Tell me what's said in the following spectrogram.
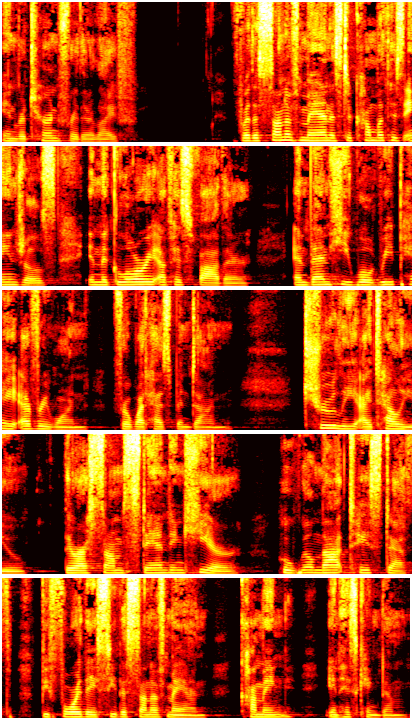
in return for their life? For the Son of Man is to come with his angels in the glory of his Father, and then he will repay everyone for what has been done. Truly, I tell you, there are some standing here who will not taste death before they see the Son of Man coming in his kingdom.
